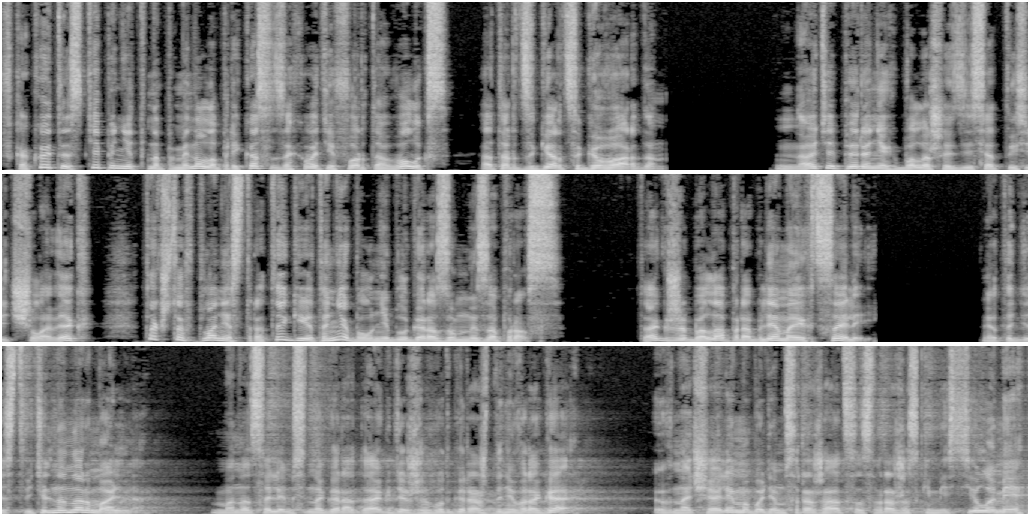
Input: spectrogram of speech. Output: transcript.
В какой-то степени это напоминало приказ о захвате форта Волкс от арцгерцога Варден. Но теперь у них было 60 тысяч человек, так что в плане стратегии это не был неблагоразумный запрос. Также была проблема их целей. Это действительно нормально. Мы нацелимся на города, где живут граждане врага. Вначале мы будем сражаться с вражескими силами,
